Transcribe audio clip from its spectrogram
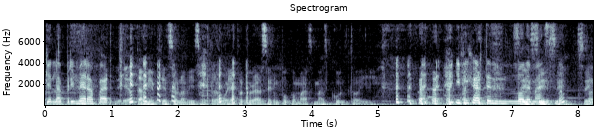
que la primera parte. Yo también pienso lo mismo, pero voy a procurar ser un poco más, más culto y... y fijarte en lo demás, ¿no? Sí,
